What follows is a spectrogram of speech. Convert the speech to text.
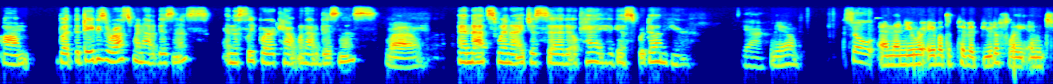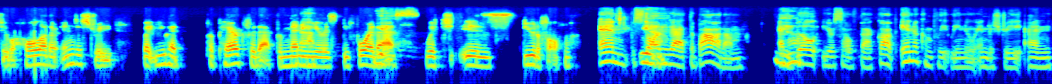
Um, but the Babies R Us went out of business and the sleepwear account went out of business. Wow. And that's when I just said, okay, I guess we're done here. Yeah. Yeah. So, and then you were able to pivot beautifully into a whole other industry, but you had prepared for that for many yeah. years before that, yes. which is beautiful. And started yeah. at the bottom and yeah. built yourself back up in a completely new industry. And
